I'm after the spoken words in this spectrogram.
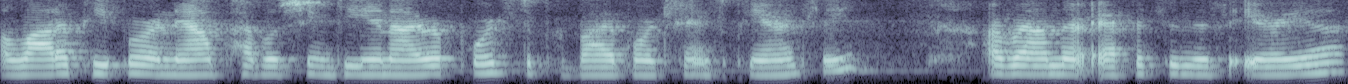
A lot of people are now publishing DNI reports to provide more transparency around their efforts in this area.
